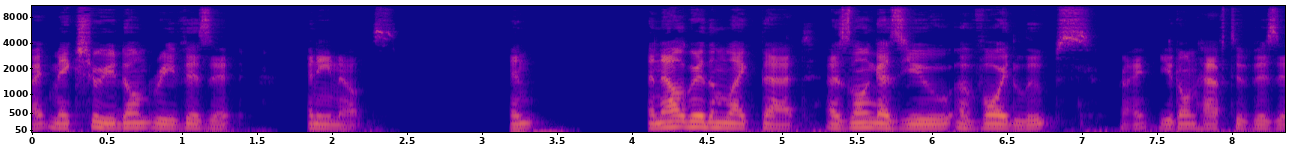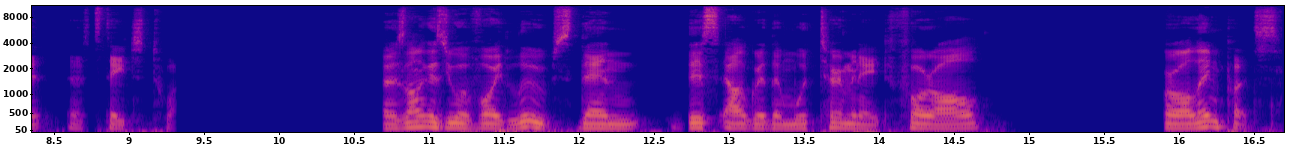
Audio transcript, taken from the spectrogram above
Right? Make sure you don't revisit any nodes. And an algorithm like that, as long as you avoid loops, right? You don't have to visit a state twice. As long as you avoid loops, then this algorithm would terminate for all for all inputs,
